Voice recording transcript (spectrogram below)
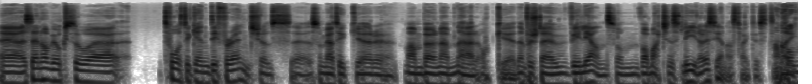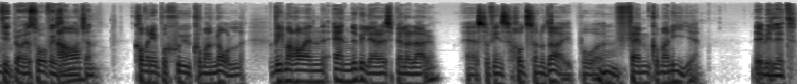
Eh, sen har vi också eh, två stycken differentials eh, som jag tycker man bör nämna här. Och eh, den första är William som var matchens lirare senast faktiskt. Han var Kom- riktigt bra. Jag såg faktiskt Ja. den matchen. Kommer in på 7,0. Vill man ha en ännu billigare spelare där eh, så finns Hodgson Odoi på Mm. 5,9. Det är billigt.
